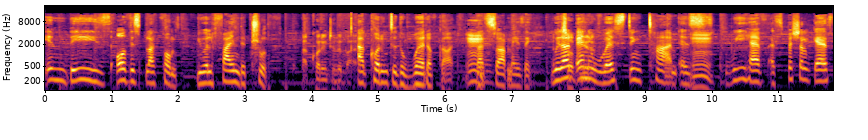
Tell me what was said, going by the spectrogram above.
in these all these platforms, you will find the truth According to the Bible. according to the word of God. Mm. That's so amazing. Without any wasting time, as mm. we have a special guest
